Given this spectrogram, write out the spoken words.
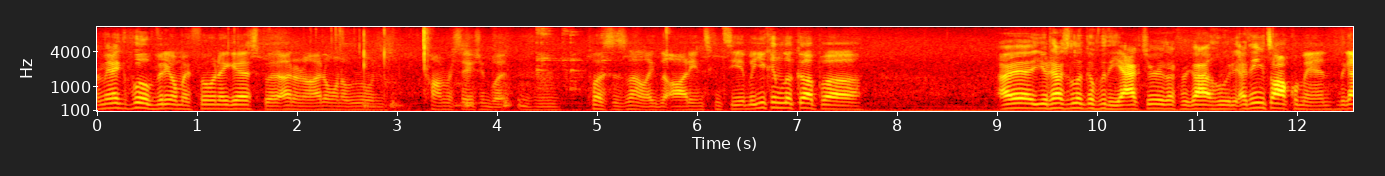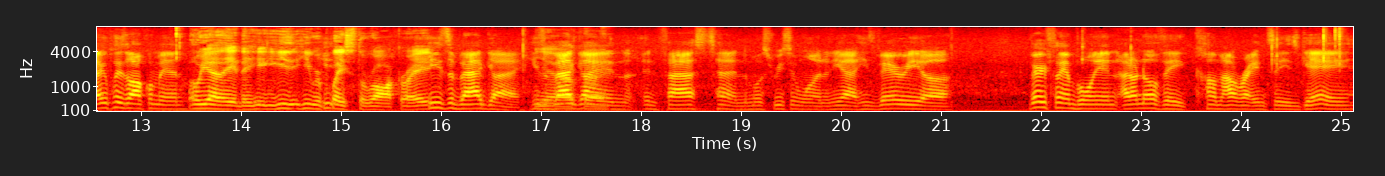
I mean, I can pull a video on my phone, I guess, but I don't know. I don't want to ruin conversation, but Mm-hmm. plus it's not like the audience can see it. But you can look up. Uh, I you'd have to look up who the actor is. I forgot who it is. I think it's Aquaman. The guy who plays Aquaman. Oh yeah, they, they he he replaced The Rock, right? He's a bad guy. He's Yeah, a bad guy okay. in in Fast Ten, the most recent one, and yeah, he's very uh, very flamboyant. I don't know if they come outright and say he's gay,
